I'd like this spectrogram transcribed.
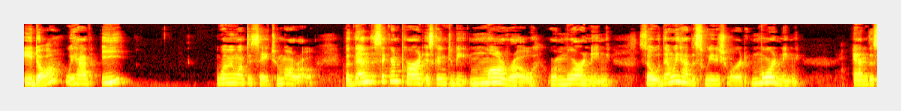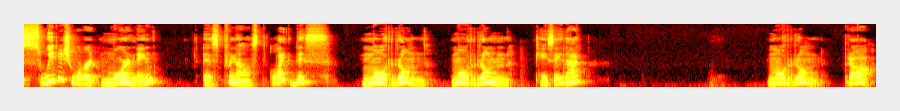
idag, we have i when we want to say tomorrow. But then the second part is going to be morrow or morning. So then we have the Swedish word morning. And the Swedish word morning is pronounced like this. Morgon. Morgon. Can you say that? Morgon. Bra.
